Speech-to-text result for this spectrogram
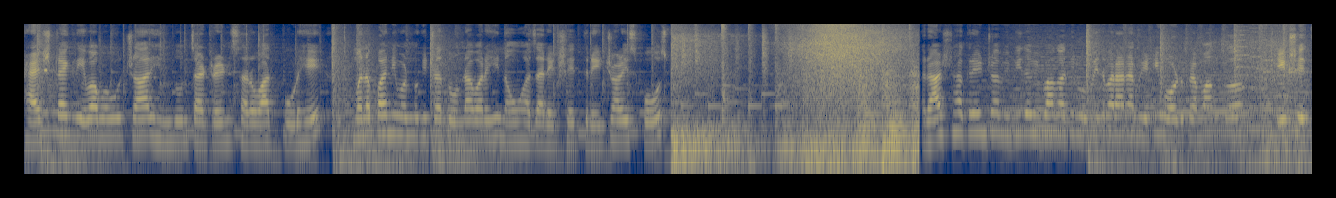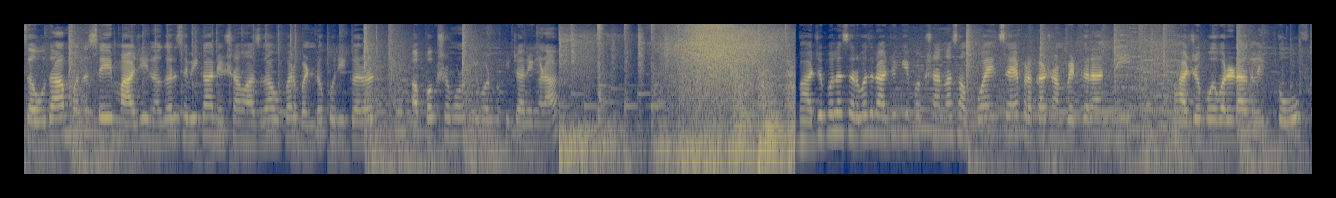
हॅशटॅग देवाभाऊ चार हिंदूंचा ट्रेंड सर्वात पुढे. मनपा निवडणुकीच्या तोंडावरही नऊ हजार एकशे त्रेचाळीस पोस्ट. राज ठाकरेंच्या विविध विभागातील उमेदवारांना भेटी. वॉर्ड क्रमांक एकशे चौदा मनसे माजी नगरसेविका निशा माजगावकर बंडखोरी करत अपक्ष म्हणून निवडणुकीच्या रिंगणात. भाजपला सर्वच राजकीय पक्षांना संपवायचं आहे. प्रकाश आंबेडकरांनी भाजपवर डागली तोफ.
